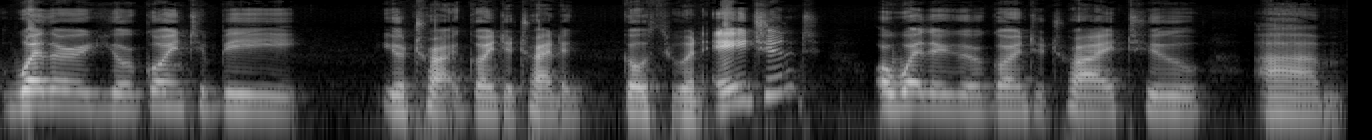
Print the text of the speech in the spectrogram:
whether you're going to be you're try, going to try to go through an agent or whether you're going to try to um,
